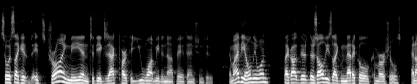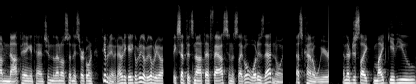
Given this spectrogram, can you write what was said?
So it's like it, it's drawing me into the exact part that you want me to not pay attention to. Am I the only one? Like uh, there, there's all these like medical commercials, and I'm not paying attention, and then all of a sudden they start going, except it's not that fast, and it's like, oh, what is that noise? That's kind of weird. And they're just like, might give you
